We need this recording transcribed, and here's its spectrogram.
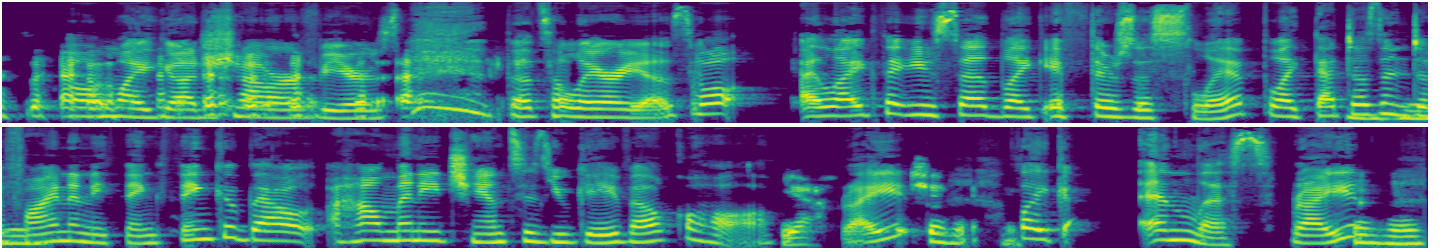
So- Oh my God, shower beers. That's hilarious. Well, I like that you said, like, if there's a slip, like, that doesn't Mhm. define anything. Think about how many chances you gave alcohol. Yeah. Right? Like, endless, right? Mhm.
